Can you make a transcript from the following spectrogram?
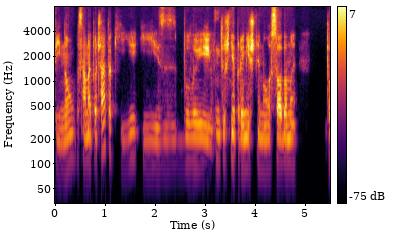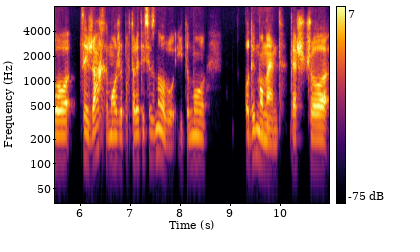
війну саме початок її і були внутрішньо переміщеними особами, то цей жах може повторитися знову. І тому один момент, те, що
